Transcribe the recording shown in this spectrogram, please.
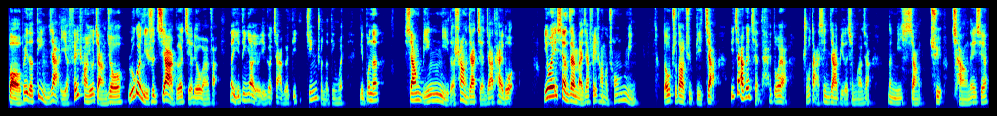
宝贝的定价也非常有讲究哦。如果你是价格节流玩法，那一定要有一个价格定精准的定位，你不能相比你的上家减价太多，因为现在买家非常的聪明，都知道去比价。你价格减太多呀，主打性价比的情况下，那你想去抢那些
